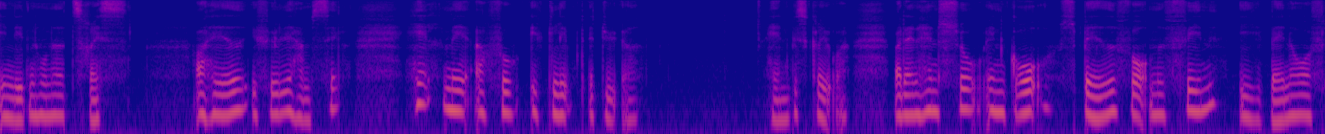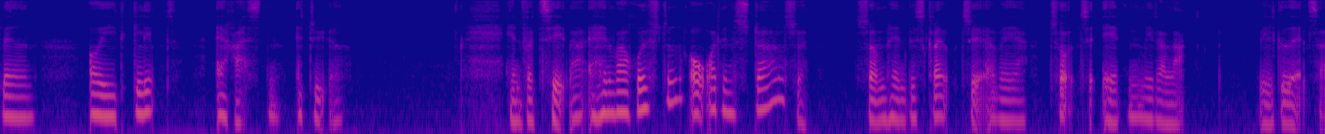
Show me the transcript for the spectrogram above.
i 1960 og havde ifølge ham selv held med at få et glemt af dyret. Han beskriver, hvordan han så en grå, spadeformet finde i vandoverfladen og i et glimt af resten af dyret. Han fortæller, at han var rystet over den størrelse, som han beskrev til at være 12-18 meter lang, hvilket altså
